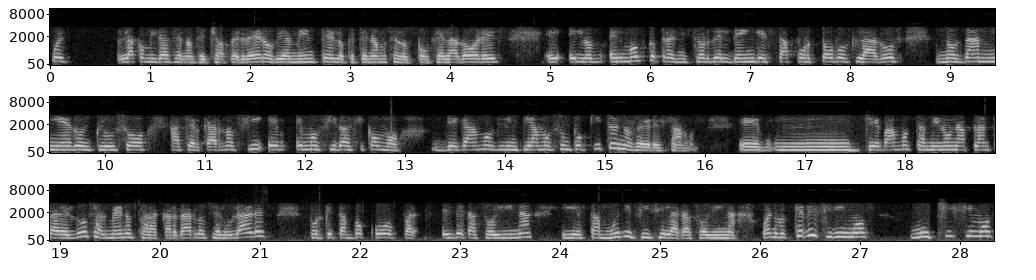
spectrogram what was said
pues la comida se nos echó a perder, obviamente, lo que tenemos en los congeladores, eh, el, el, mosco transmisor del dengue está por todos lados, nos da miedo incluso acercarnos, sí hemos ido así como llegamos, limpiamos un poquito y nos regresamos. Eh, mm, llevamos también una planta de luz, al menos para cargar los celulares, porque tampoco es de gasolina y está muy difícil la gasolina. Bueno, pues, ¿qué decidimos? Muchísimos,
